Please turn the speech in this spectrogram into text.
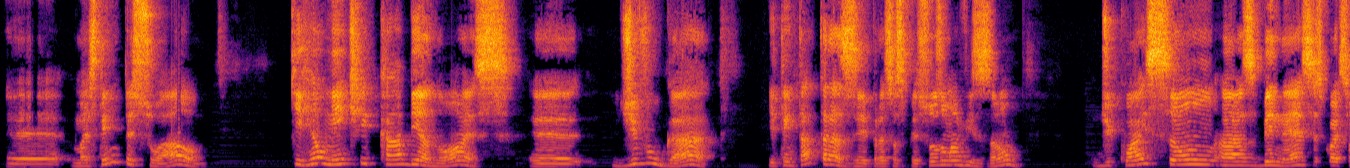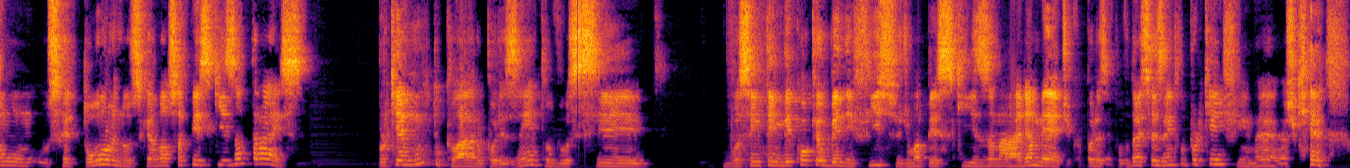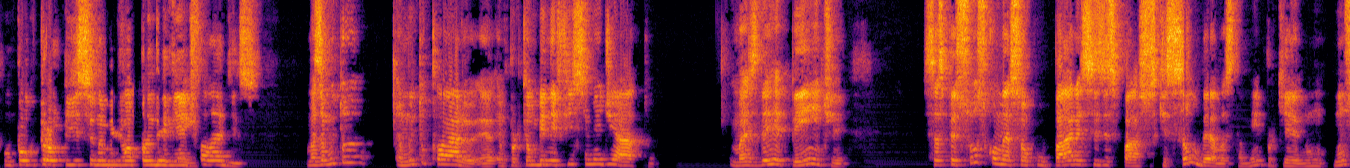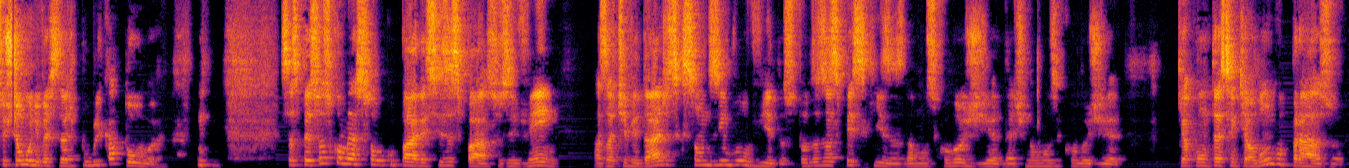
É, mas tem um pessoal que realmente cabe a nós é, divulgar e tentar trazer para essas pessoas uma visão de quais são as benesses, quais são os retornos que a nossa pesquisa traz. Porque é muito claro, por exemplo, você você entender qual que é o benefício de uma pesquisa na área médica, por exemplo. Vou dar esse exemplo porque, enfim, né, acho que é um pouco propício no meio de uma pandemia Sim. de falar disso. Mas é muito, é muito claro, é, é porque é um benefício imediato. Mas, de repente, se as pessoas começam a ocupar esses espaços que são delas também, porque não, não se chama universidade pública à toa, se as pessoas começam a ocupar esses espaços e veem as atividades que são desenvolvidas, todas as pesquisas da musicologia, da etnomusicologia, que acontecem que a longo prazo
